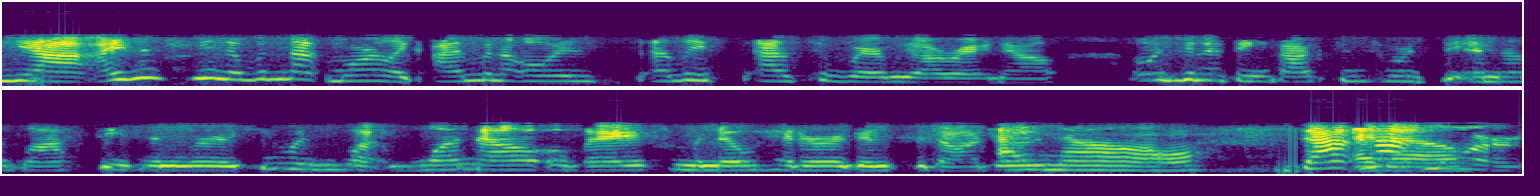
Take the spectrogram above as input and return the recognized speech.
Yeah, I just you know with that more like I'm gonna always at least as to where we are right now, I'm always going to think back to towards the end of last season where he was what one out away from a no hitter against the Dodgers. I know. That I Matt know. Moore.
